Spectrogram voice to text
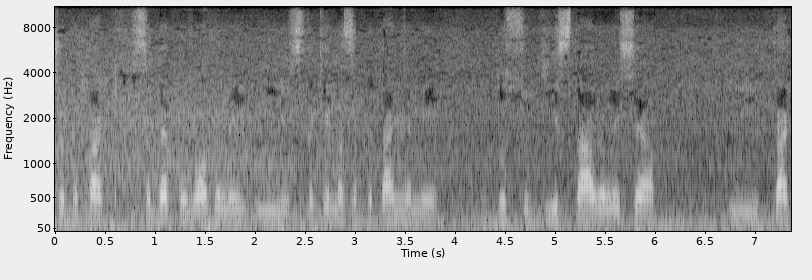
щоб отак себе поводили і з такими запитаннями до судді ставилися. І так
